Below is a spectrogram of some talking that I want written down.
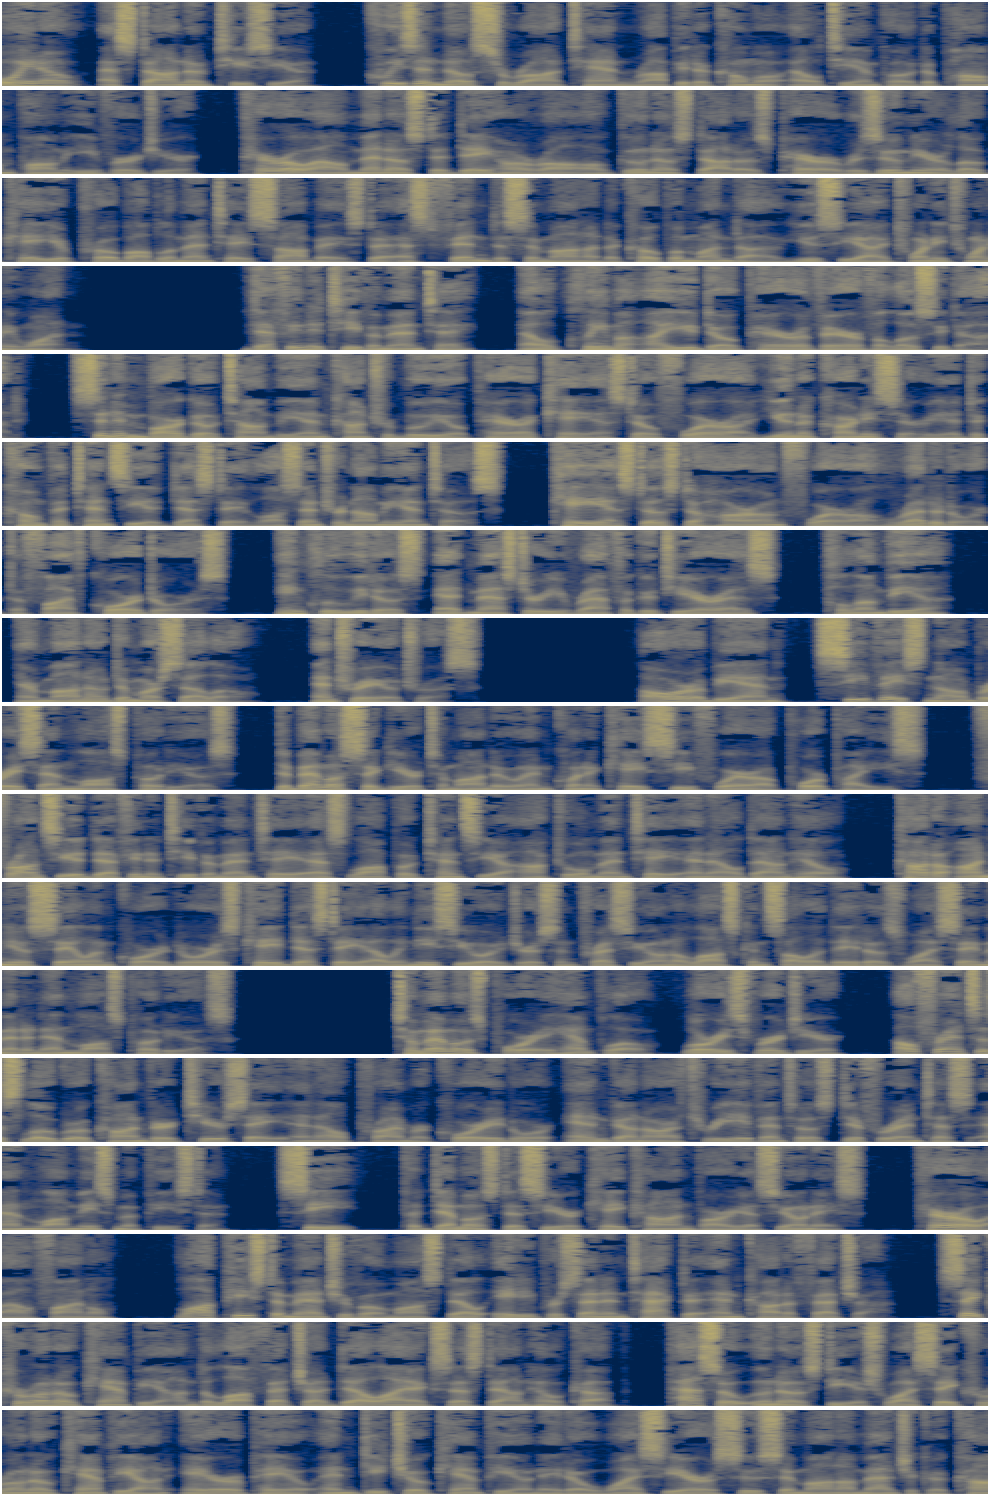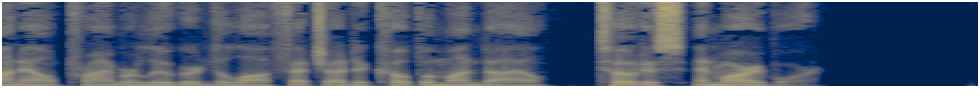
Bueno, esta noticia, quizá no será tan rápida como el tiempo de pom pom y Vergier, pero al menos te dejará algunos datos para resumir lo que ya probablemente sabes de este fin de semana de Copa Mundial UCI 2021. Definitivamente, el clima ayudó para ver velocidad. Sin embargo, también contribuyó para que esto fuera una carnicería de competencia desde los entrenamientos, que estos dejaron fuera alrededor de five corredores, incluidos Ed Master y Rafa Gutierrez, Colombia, hermano de Marcelo, entre otros. Ahora bien, si ves nombres en los podios, debemos seguir tomando en cuenta que si fuera por país, Francia definitivamente es la potencia actualmente en el downhill, cada año salen corredores que desde el inicio ejercen presión a los consolidados y se meten en los podios. Tomemos por ejemplo, Loris Vergier, el Francis logró convertirse en el primer corredor en ganar tres eventos diferentes en la misma pista, sí, podemos decir que con variaciones, pero al final, la pista mantuvo más del 80% intacta en cada fecha. Se coronó campeón de la fecha del IXS Downhill Cup, Paso unos días y se coronó campeón europeo en dicho campeonato y Sierra su semana mágica con el primer lugar de la fecha de Copa Mundial, Totus and Maribor.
